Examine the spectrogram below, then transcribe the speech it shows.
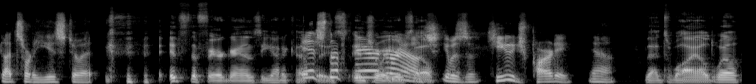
got sort of used to it. it's the fairgrounds. You got to cut it's loose, the fairgrounds. enjoy yourself. It was a huge party. Yeah. That's wild. Well,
